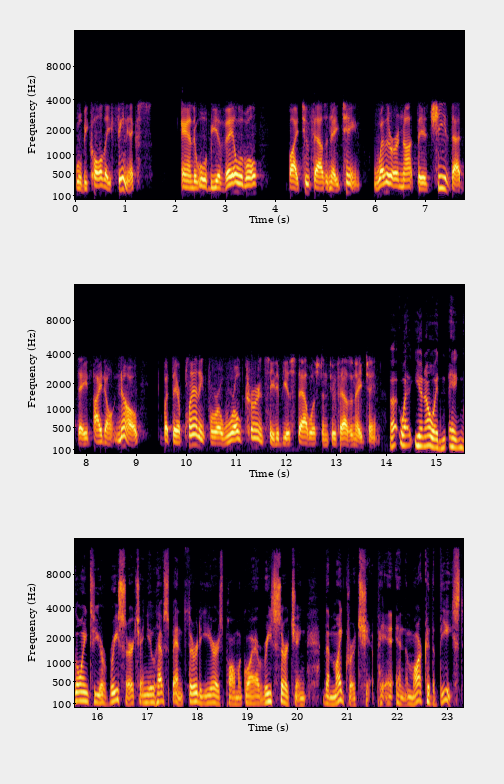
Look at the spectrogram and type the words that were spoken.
will be called a phoenix and it will be available by 2018. Whether or not they achieve that date, I don't know, but they're planning for a world currency to be established in 2018. Uh, well, you know, in, in, going to your research, and you have spent 30 years, Paul McGuire, researching the microchip and the mark of the beast.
